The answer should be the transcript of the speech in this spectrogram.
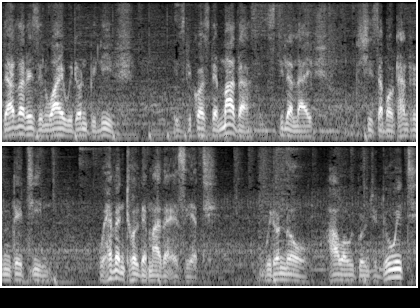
The other reason why we don't believe is because the mother is still alive She's about 113. We haven't told the mother as yet. We don't know how are we going to do it.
